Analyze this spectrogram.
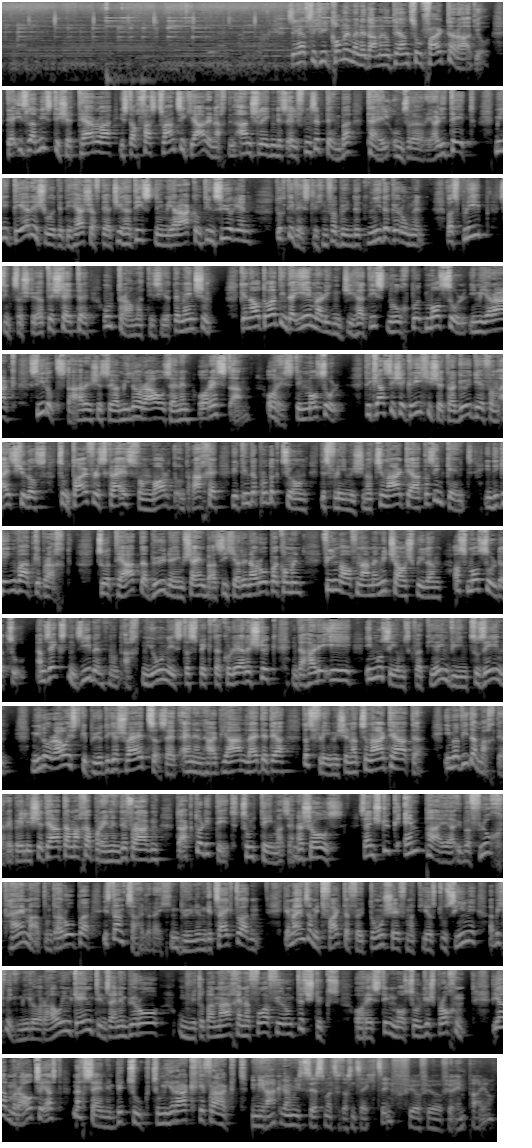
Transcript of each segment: Sehr herzlich willkommen, meine Damen und Herren, zum Falterradio. Der islamistische Terror ist auch fast 20 Jahre nach den Anschlägen des 11. September Teil unserer Realität. Militärisch wurde die Herrschaft der Dschihadisten im Irak und in Syrien durch die westlichen Verbündeten niedergerungen. Was blieb, sind zerstörte Städte und traumatisierte Menschen. Genau dort in der ehemaligen Dschihadistenhochburg Mosul im Irak siedelt Starregisseur Milo Rau seinen Orest an. Orest in Mosul. Die klassische griechische Tragödie von Aeschylus zum Teufelskreis von Mord und Rache wird in der Produktion des flämischen Nationaltheaters in Gent in die Gegenwart gebracht zur Theaterbühne im scheinbar sicheren Europa kommen Filmaufnahmen mit Schauspielern aus Mosul dazu. Am 6., 7. und 8. Juni ist das spektakuläre Stück in der Halle E im Museumsquartier in Wien zu sehen. Milo Rau ist gebürtiger Schweizer. Seit eineinhalb Jahren leitet er das Flämische Nationaltheater. Immer wieder macht der rebellische Theatermacher brennende Fragen der Aktualität zum Thema seiner Shows. Sein Stück Empire über Flucht, Heimat und Europa ist an zahlreichen Bühnen gezeigt worden. Gemeinsam mit Falter Feuilleton-Chef Matthias Dusini habe ich mit Milo Rau in Gent in seinem Büro unmittelbar nach einer Vorführung des Stücks Orest in Mosul gesprochen. Wir haben Rau zuerst nach seinem Bezug zum Irak gefragt. In den Irak gegangen bin ich das erste Mal 2016 für, für, für Empire.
